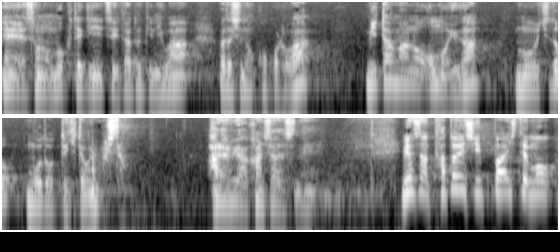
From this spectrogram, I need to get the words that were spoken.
えー、その目的に着いた時には私の心は御霊の思いがもう一度戻ってきておりました。ハレルヤ感謝ですね。皆さんたとえ失敗しても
